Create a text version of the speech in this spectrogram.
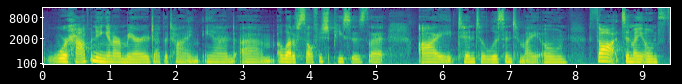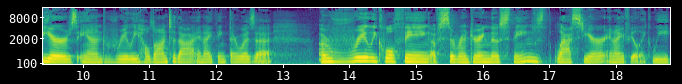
were happening in our marriage at the time and um, a lot of selfish pieces that I tend to listen to my own thoughts and my own fears and really held on to that. And I think there was a a really cool thing of surrendering those things last year and i feel like we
